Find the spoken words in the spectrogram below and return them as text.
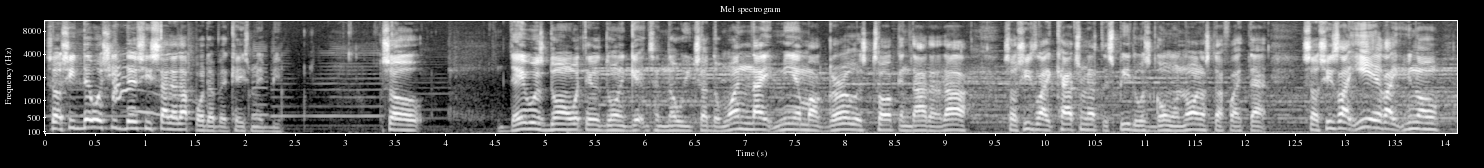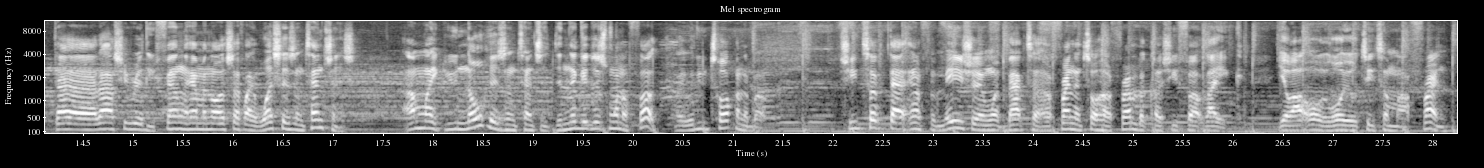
So she did what she did. She set it up, whatever the case may be. So they was doing what they was doing, getting to know each other. One night, me and my girl was talking, da da da. So she's like catching me at the speed of what's going on and stuff like that. So she's like, yeah, like you know, da da da. She really feeling him and all that stuff. Like, what's his intentions? I'm like, you know his intentions. The nigga just wanna fuck. Like, what are you talking about? She took that information and went back to her friend and told her friend because she felt like, yo, I owe loyalty to my friend.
